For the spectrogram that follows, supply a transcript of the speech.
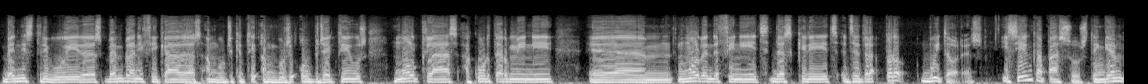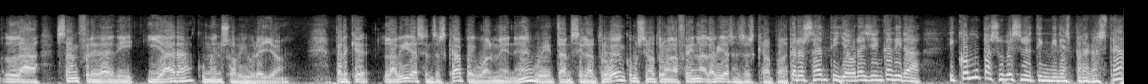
ben distribuïdes, ben planificades, amb, objecti amb obje- objectius molt clars, a curt termini, eh, molt ben definits, descrits, etc. Però 8 hores. I siguem capaços, tinguem la sang freda de dir i ara començo a viure jo perquè la vida se'ns escapa igualment, eh? Vull dir, tant si la trobem com si no trobem la feina, la vida se'ns escapa. Però Santi, hi haurà gent que dirà i com ho passo bé si no tinc diners per gastar?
